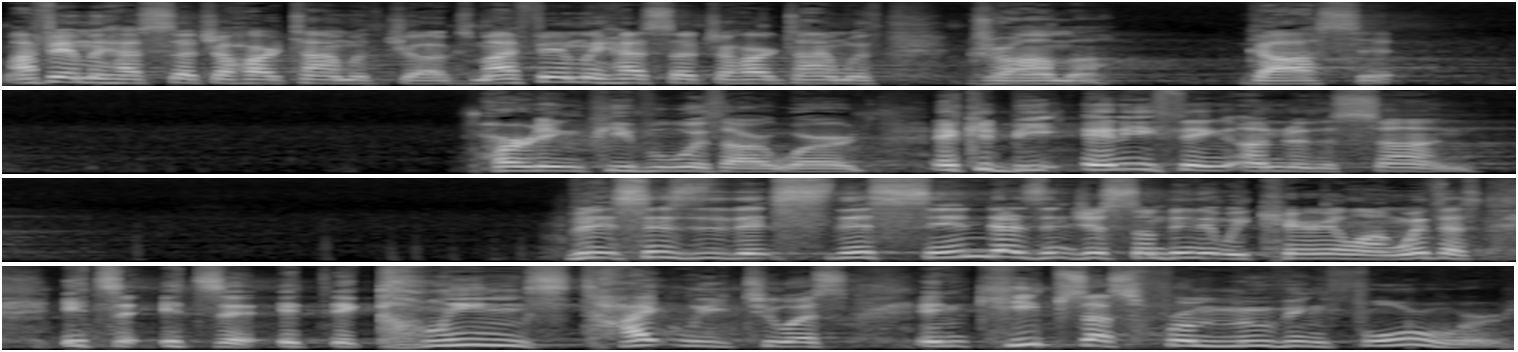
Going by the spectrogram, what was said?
My family has such a hard time with drugs. My family has such a hard time with drama, gossip, hurting people with our words. It could be anything under the sun. But it says that this sin doesn't just something that we carry along with us. It's a, it's a, it, it clings tightly to us and keeps us from moving forward.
